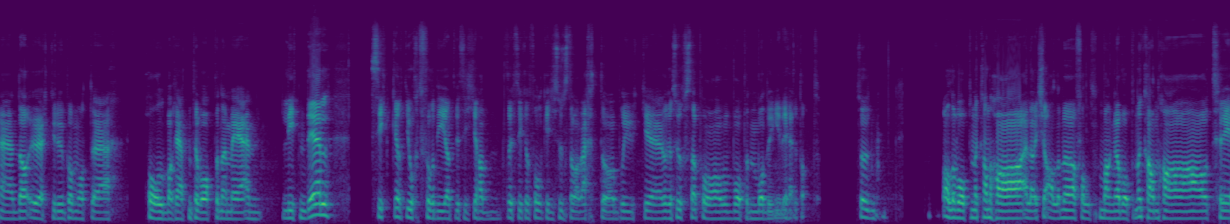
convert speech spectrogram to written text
Eh, da øker du på en måte holdbarheten til våpenet med en liten del. Sikkert gjort fordi at hvis ikke hadde sikkert folk ikke syntes det var verdt å bruke ressurser på våpenmodding i det hele tatt. Så alle våpnene kan ha, eller ikke alle, men i hvert fall mange av våpnene kan ha tre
